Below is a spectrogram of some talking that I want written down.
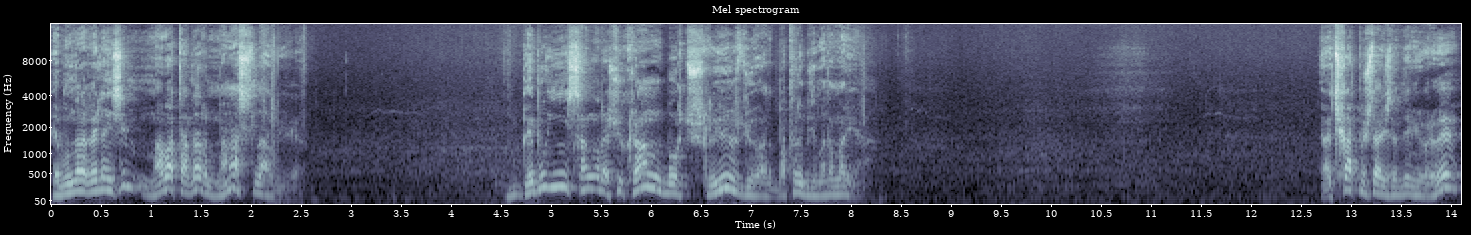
Ve bunlara verilen isim Mavatarlar, Manaslar diyor. Ve bu insanlara şükran borçluyuz diyor batılı bilim adamları ya. Ya çıkartmışlar işte dediğim gibi böyle.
